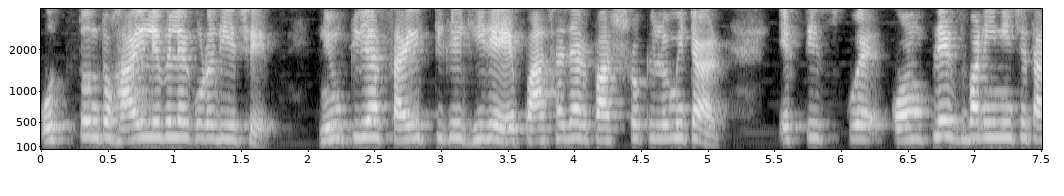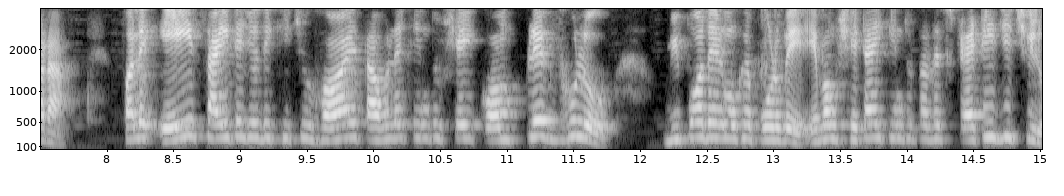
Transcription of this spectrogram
অত্যন্ত হাই লেভেলের করে দিয়েছে। নিউক্লিয়ার সাইটটিকে ঘিরে পাঁচ হাজার পাঁচশো কিলোমিটার একটি স্কোয়ার কমপ্লেক্স বানিয়ে নিয়েছে তারা। ফলে এই সাইটে যদি কিছু হয়, তাহলে কিন্তু সেই কমপ্লেক্সগুলো বিপদের মুখে পড়বে এবং সেটাই কিন্তু তাদের স্ট্র্যাটেজি ছিল।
